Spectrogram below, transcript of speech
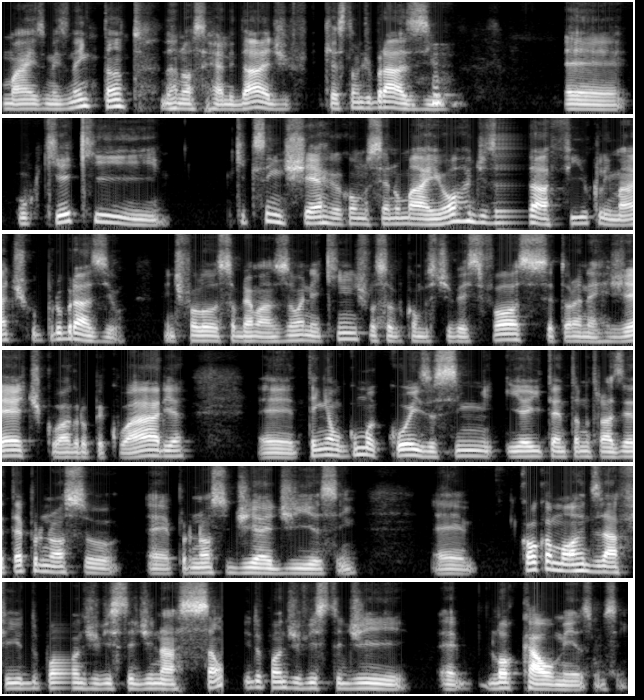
mais, mas nem tanto da nossa realidade, questão de Brasil. é, o que que, o que que você enxerga como sendo o maior desafio climático para o Brasil? A gente falou sobre a Amazônia aqui, a gente falou sobre combustíveis fósseis, setor energético, agropecuária. É, tem alguma coisa assim, e aí tentando trazer até para o nosso, é, nosso dia a dia, assim. É, qual é o maior desafio do ponto de vista de nação e do ponto de vista de é, local mesmo, assim?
